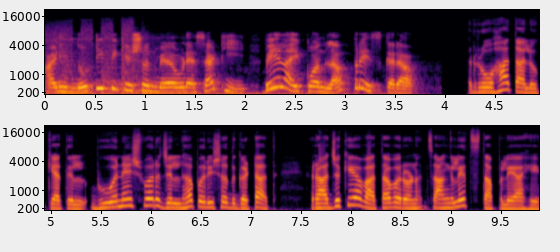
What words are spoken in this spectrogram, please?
आणि नोटिफिकेशन मिळवण्यासाठी बेल आयकॉनला प्रेस करा. रोहा तालुक्यातील भुवनेश्वर जिल्हा परिषद गटात राजकीय वातावरण चांगलेच तापले आहे.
